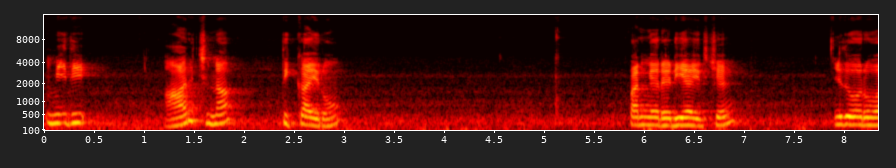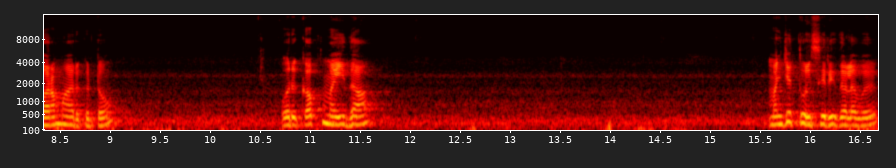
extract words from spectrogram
மீதி ஆறுச்சுன்னா திக்காயிரும். பாருங்கள் ரெடி ஆயிடுச்சு. இது ஒரு உரமாக இருக்கட்டும். ஒரு கப் மைதா. மஞ்சத்தூள் சிறிதளவு.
